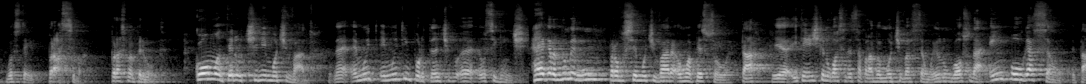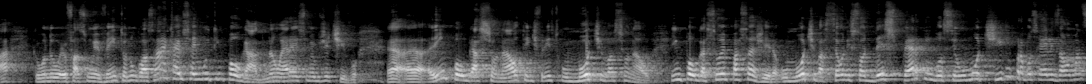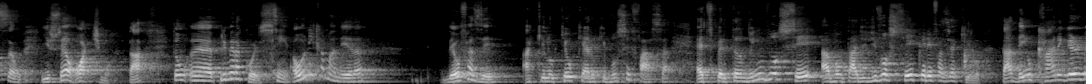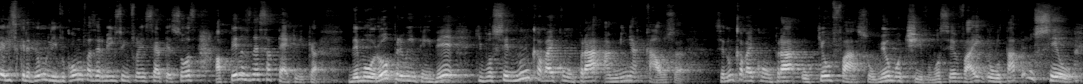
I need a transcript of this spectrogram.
Gostei. Próxima. Próxima pergunta. Como manter o time motivado? Né? É, muito, é muito importante é, é o seguinte: regra número um para você motivar uma pessoa, tá? E, e, tem gente que não gosta dessa palavra motivação. Eu não gosto da empolgação, tá? Quando eu faço um evento, eu não gosto, ah, Caio, saí muito empolgado. Não era esse o meu objetivo. É, é, empolgacional tem diferença com motivacional. Empolgação é passageira. O motivação ele só desperta em você um motivo para você realizar uma ação. Isso é ótimo, tá? Então, é, primeira coisa, sim, a única maneira de eu fazer aquilo que eu quero que você faça é despertando em você a vontade de você querer fazer aquilo. Tá? Dale Carnegie, ele escreveu um livro Como fazer amigos e influenciar pessoas apenas nessa técnica. Demorou para eu entender que você nunca vai comprar a minha causa. Você nunca vai comprar o que eu faço, o meu motivo. Você vai lutar pelo seu.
